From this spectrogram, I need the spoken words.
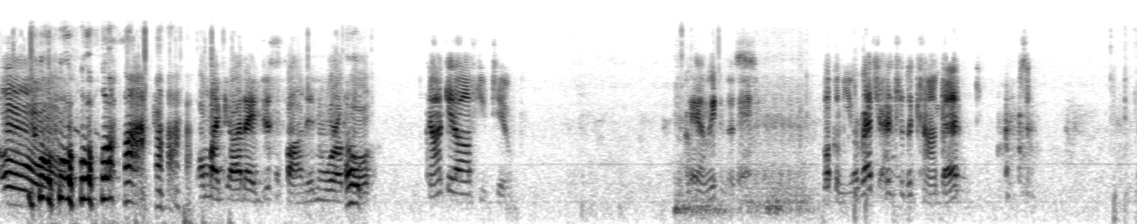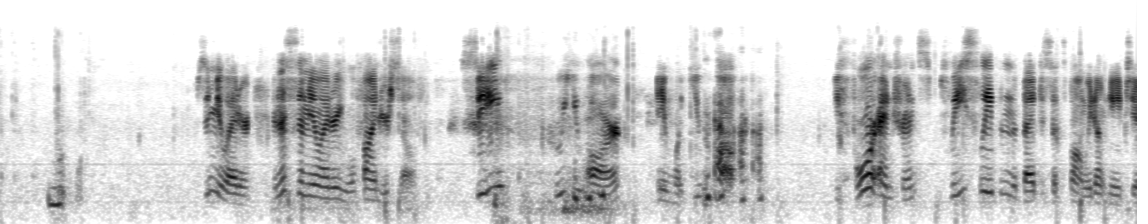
Oh. Oh my god, I just spawned in World Oh. Knock it off, you two. Okay, let me do this. Welcome, you are about to enter the combat simulator. In this simulator, you will find yourself. See who you are and what you are. Before entrance, please sleep in the bed just at spawn. We don't need to.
